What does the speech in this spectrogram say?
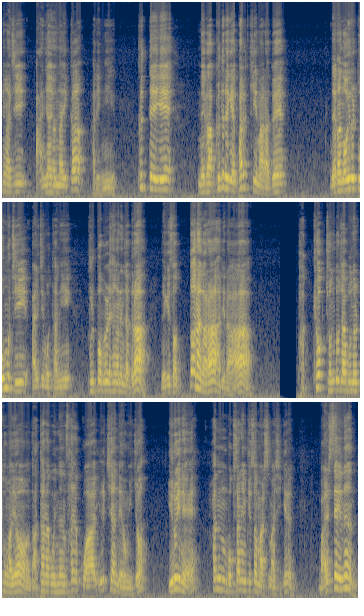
행하지 아니하였나이까 하리니 그때에 내가 그들에게 밝히 말하되 내가 너희를 도무지 알지 못하니 불법을 행하는 자들아 내게서 떠나가라 하리라. 박혁 전도자분을 통하여 나타나고 있는 사역과 일치한 내용이죠. 이로 인해 한 목사님께서 말씀하시길 말세에는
